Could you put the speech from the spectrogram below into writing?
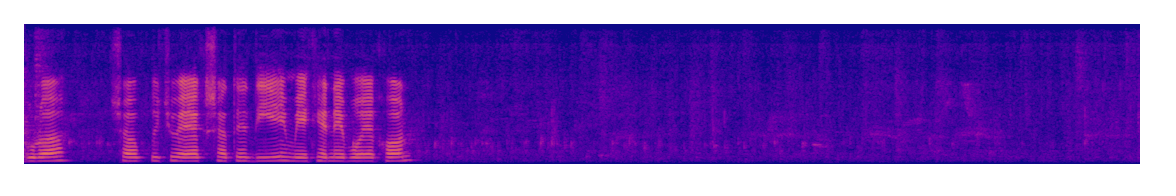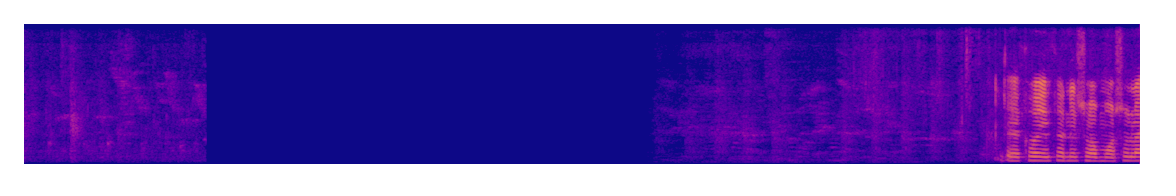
গুঁড়া সব কিছু একসাথে দিয়ে মেখে নেব এখন। দেখো, এখানে সব মশলা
